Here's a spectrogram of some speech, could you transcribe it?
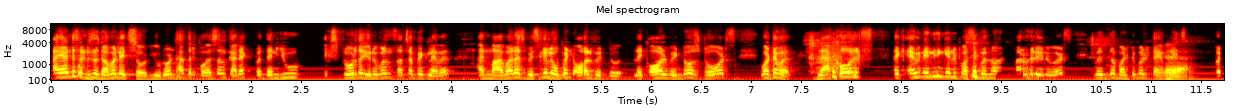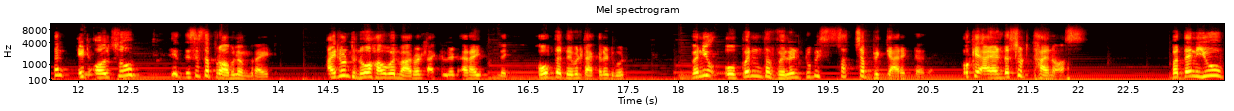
I understand it's a double-edged sword. You don't have the personal connect, but then you explore the universe on such a big level. And Marvel has basically opened all windows, like all windows, doors, whatever, black holes, like anything can be possible in Marvel universe with the multiple timelines. Yeah. But then it also, this is the problem, right? I don't know how will Marvel tackle it, and I like hope that they will tackle it good. When you open the villain to be such a big character, okay, I understood Thanos, but then you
